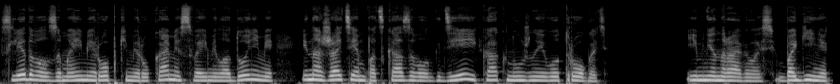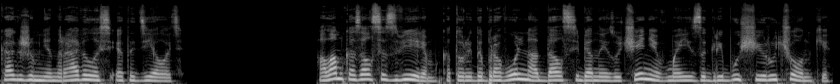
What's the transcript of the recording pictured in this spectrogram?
следовал за моими робкими руками своими ладонями и нажатием подсказывал, где и как нужно его трогать. И мне нравилось, богиня, как же мне нравилось это делать. Алам казался зверем, который добровольно отдал себя на изучение в мои загребущие ручонки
